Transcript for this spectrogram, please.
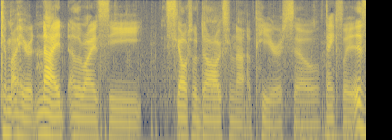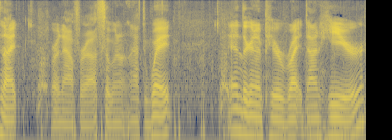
come out here at night, otherwise the skeletal dogs will not appear, so thankfully it is night right now for us, so we don't have to wait. And they're going to appear right down here,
